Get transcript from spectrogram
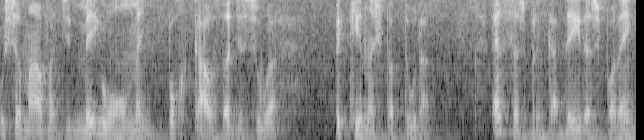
o chamava de meio homem por causa de sua pequena estatura. Essas brincadeiras, porém,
